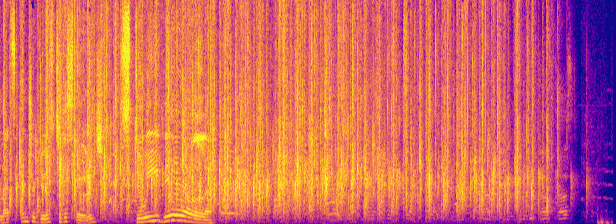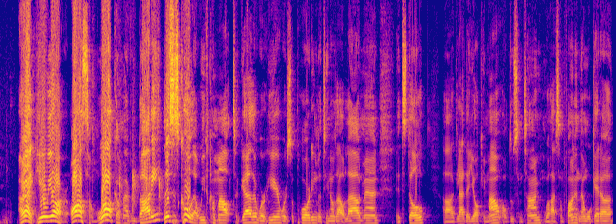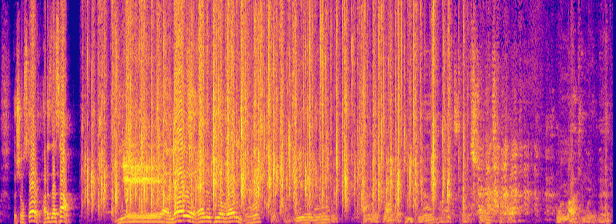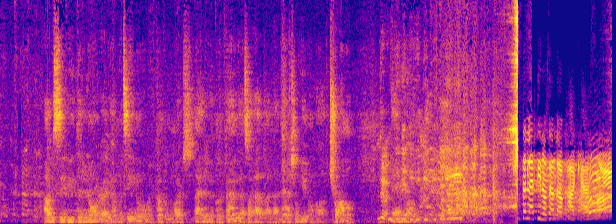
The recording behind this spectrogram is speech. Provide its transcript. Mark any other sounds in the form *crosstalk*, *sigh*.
let's introduce to the stage Stewie Vil. All right, here we are. Awesome. Welcome, everybody. This is cool that we've come out together. We're here. We're supporting Latinos Out Loud, man. It's dope. Uh, glad that y'all came out. I'll do some time. We'll have some fun, and then we'll get uh, the show started. How does that sound? Yeah, I love it. Energy already, man. I'm here, man. We're kind of like drunk at 3 p.m. Uh, it's kind of strange, but uh, we're rocking with it, man. Obviously, if you didn't know already, I'm Latino. I come from a large Latin immigrant family. That's why I have a that national, you know, uh, trauma. And um, *laughs* The Latinos Out Loud podcast.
